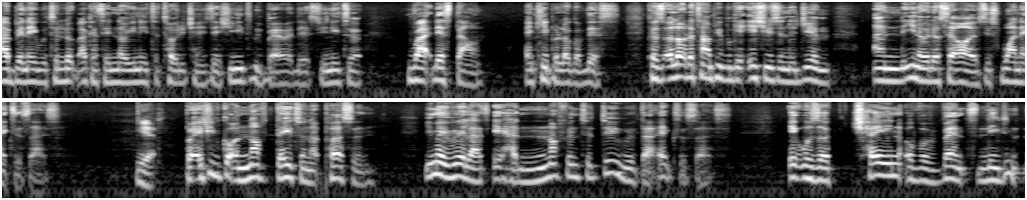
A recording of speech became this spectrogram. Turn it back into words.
i've been able to look back and say no you need to totally change this. You need to be better at this. You need to write this down and keep a log of this. Because a lot of the time people get issues in the gym and you know they'll say oh it's just one exercise. Yeah. but if you've got enough data on that person, you may realize it had nothing to do with that exercise. It was a chain of events leading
